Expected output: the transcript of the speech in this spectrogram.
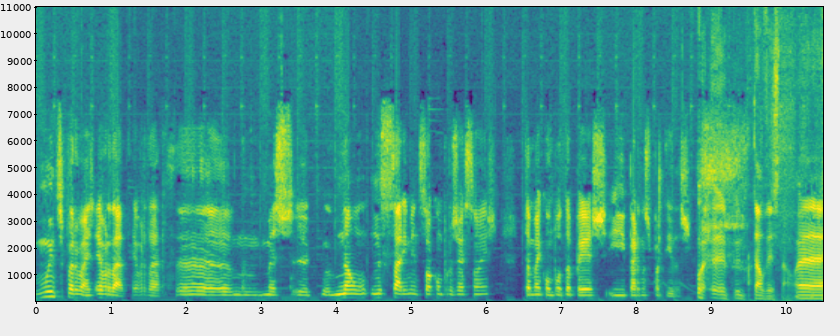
Muitos parabéns, é verdade, é verdade. Uh, mas uh, não necessariamente só com projeções, também com pontapés e pernas partidas. Eh, talvez não. Eh,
